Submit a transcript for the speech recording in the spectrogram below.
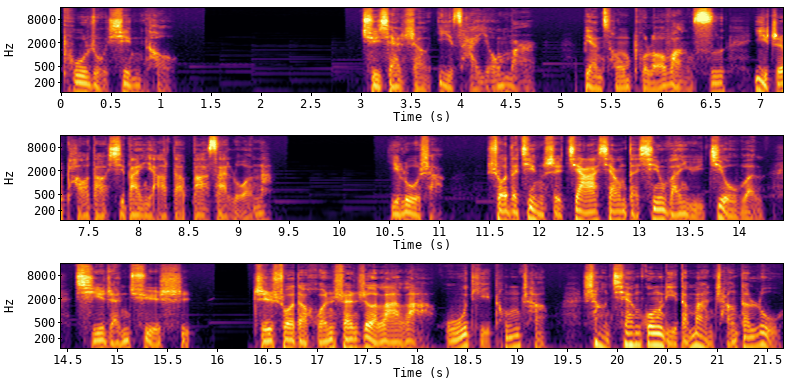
扑入心头。屈先生一踩油门，便从普罗旺斯一直跑到西班牙的巴塞罗那，一路上说的尽是家乡的新闻与旧闻、奇人趣事，直说的浑身热辣辣、五体通畅。上千公里的漫长的路，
